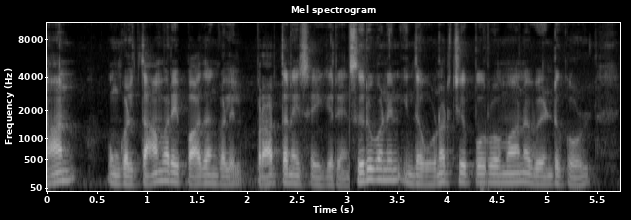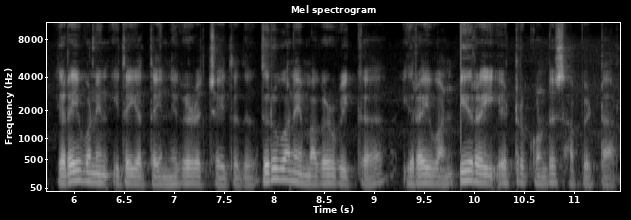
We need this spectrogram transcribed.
நான் உங்கள் தாமரை பாதங்களில் பிரார்த்தனை செய்கிறேன். சிறுவனின் இந்த உணர்ச்சி பூர்வமான வேண்டுகோள் இறைவனின் இதயத்தை நிகழச் செய்தது. சிறுவனை மகிழ்விக்க இறைவன் நீரை ஏற்றுக்கொண்டு சாப்பிட்டார்.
